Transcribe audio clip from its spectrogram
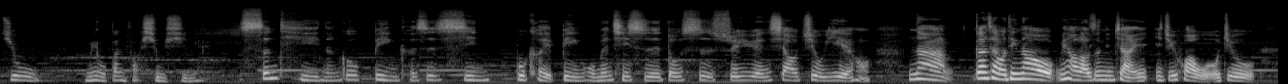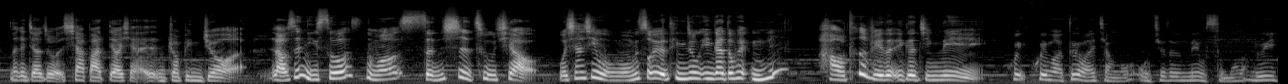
就没有办法修行。身体能够病，可是心。不可以病，我们其实都是随缘消旧业哈。那刚才我听到妙豪老师你讲一一句话，我我就那个叫做下巴掉下来，dropping jaw。老师你说什么神识出窍？我相信我我们所有听众应该都会嗯，好特别的一个经历，会会吗？对我来讲，我我觉得没有什么了，因为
